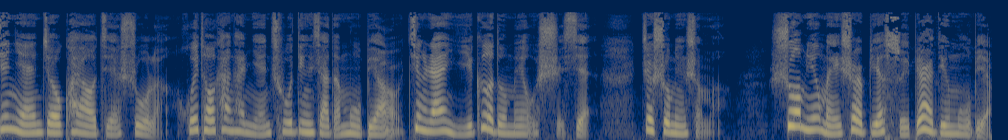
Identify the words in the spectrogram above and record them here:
今年就快要结束了，回头看看年初定下的目标，竟然一个都没有实现，这说明什么？说明没事儿别随便定目标。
